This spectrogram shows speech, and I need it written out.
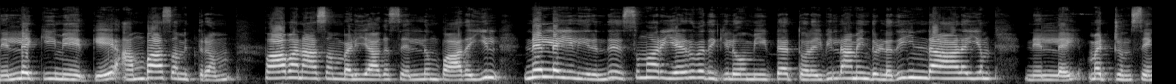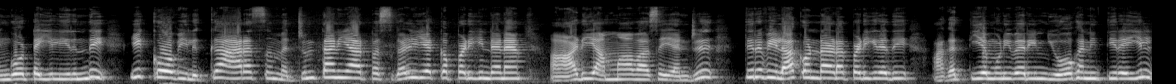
நெல்லைக்கு மேற்கே அம்பாசமுத்திரம் பாபநாசம் வழியாக செல்லும் பாதையில் நெல்லையில் இருந்து சுமார் எழுபது கிலோமீட்டர் தொலைவில் அமைந்துள்ளது இந்த ஆலயம். நெல்லை மற்றும் செங்கோட்டையில் இருந்து இக்கோவிலுக்கு அரசு மற்றும் தனியார் பஸ்கள் இயக்கப்படுகின்றன. ஆடி அமாவாசை அன்று திருவிழா கொண்டாடப்படுகிறது. அகத்திய முனிவரின் யோக நித்திரையில்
